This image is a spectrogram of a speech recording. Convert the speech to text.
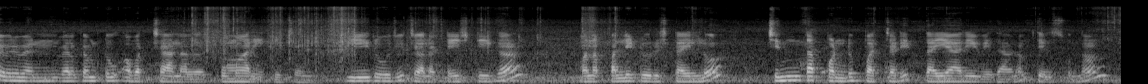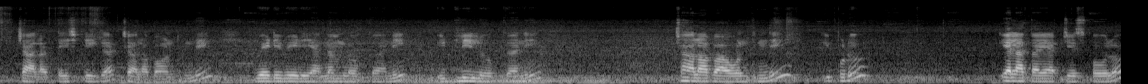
everyone welcome to our channel Kumari kitchen. ఈరోజు చాలా టేస్టీగా మన పల్లెటూరు స్టైల్లో చింతపండు పచ్చడి తయారీ విధానం తెలుసుకుందాం. చాలా టేస్టీగా చాలా బాగుంటుంది. వేడి వేడి అన్నంలోకి కానీ ఇడ్లీలోకి కానీ చాలా బాగుంటుంది. ఇప్పుడు ఎలా తయారు చేసుకోవాలో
